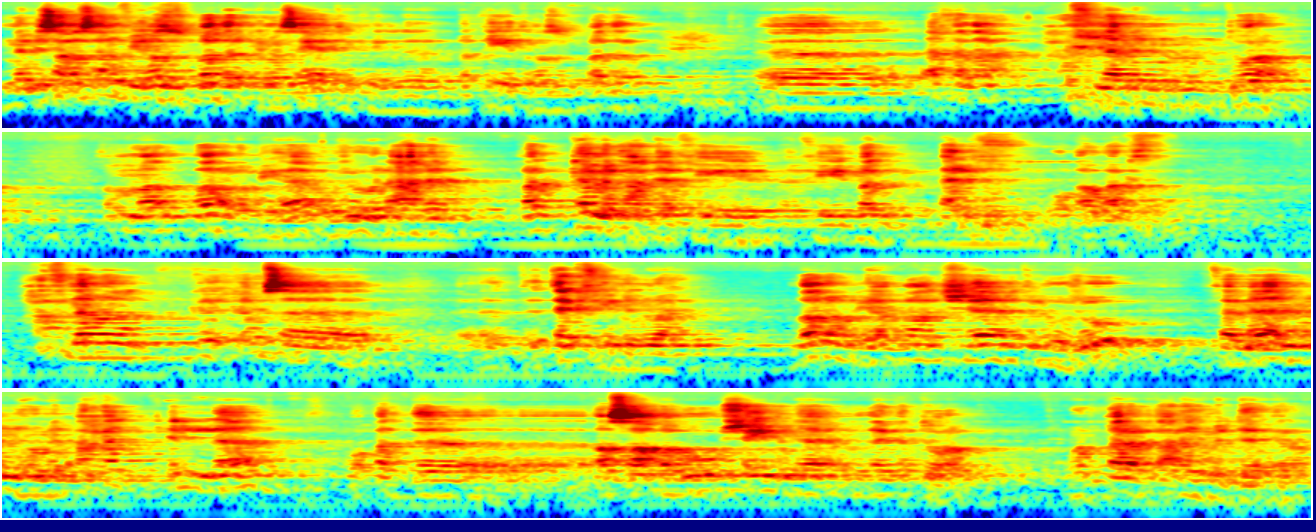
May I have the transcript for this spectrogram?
النبي صلى الله عليه وسلم في غزوة بدر كما سيأتي في بقية غزوة بدر آه، أخذ حفنة من تراب ثم ضرب بها وجوه الأعداء. قد كم الأعداء في في بدر؟ ألف أو أكثر. حفنة كم ستكفي من واحد. ضرب بها قال شاهت الوجوه فما منه من أحد إلا وقد أصابه شيء من ذاك التراب وانقلبت عليهم الدائرة.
